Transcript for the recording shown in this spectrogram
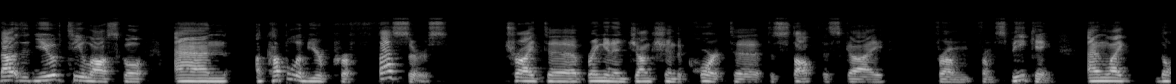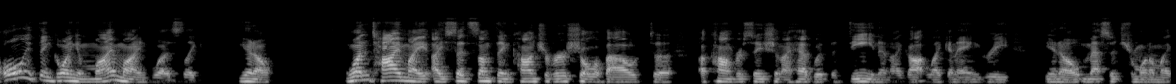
That was U of T Law School, and a couple of your professors tried to bring an injunction to court to to stop this guy from from speaking. And like the only thing going in my mind was like, you know, one time I, I said something controversial about uh, a conversation I had with the dean, and I got like an angry, you know, message from one of my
